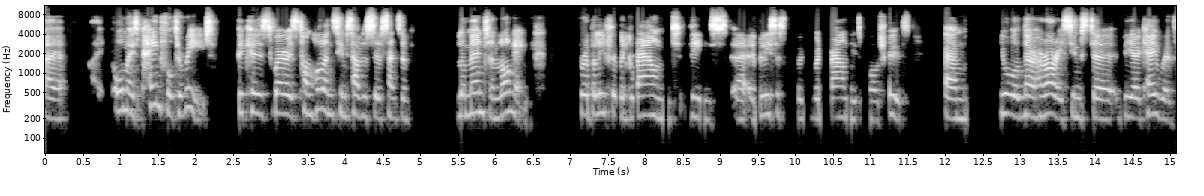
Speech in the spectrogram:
uh, almost painful to read. Because whereas Tom Holland seems to have this sort of sense of lament and longing for a belief that would ground these, uh, a belief system would, would ground these moral truths, um, Yuval Noah Harari seems to be okay with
